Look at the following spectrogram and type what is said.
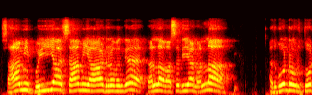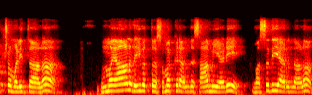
சாமி பொய்யா சாமி ஆடுறவங்க நல்லா வசதியாக நல்லா அது போன்ற ஒரு தோற்றம் அளித்தாலும் உண்மையான தெய்வத்தை சுமக்கிற அந்த சாமியாடி வசதியாக இருந்தாலும்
